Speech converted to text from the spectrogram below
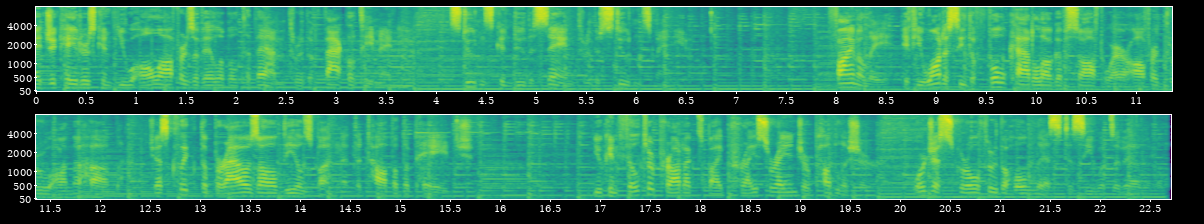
educators can view all offers available to them through the Faculty menu. Students can do the same through the Students menu. Finally, if you want to see the full catalog of software offered through On the Hub, just click the Browse All Deals button at the top of the page. You can filter products by price range or publisher, or just scroll through the whole list to see what's available.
